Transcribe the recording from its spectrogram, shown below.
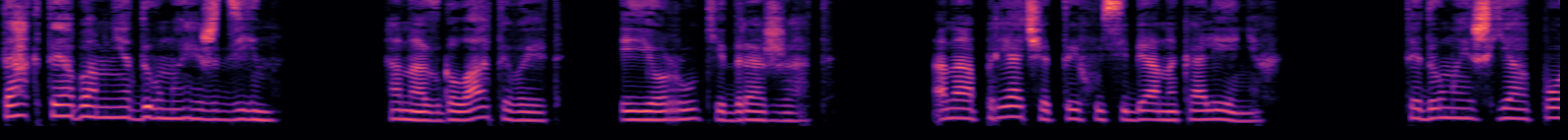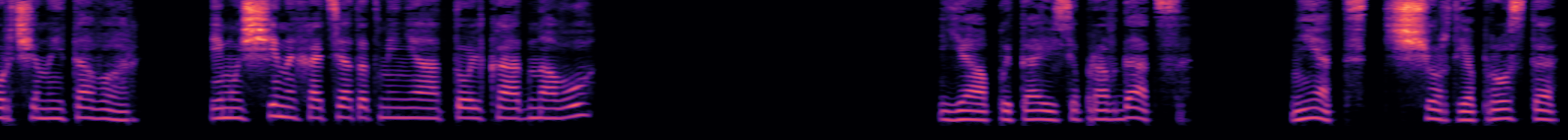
Так ты обо мне думаешь, Дин. Она сглатывает, ее руки дрожат. Она прячет их у себя на коленях. Ты думаешь, я порченный товар, и мужчины хотят от меня только одного? Я пытаюсь оправдаться. Нет, черт, я просто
